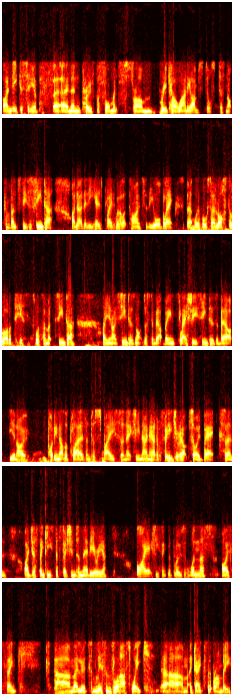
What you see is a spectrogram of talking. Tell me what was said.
I need to see a, an improved performance from Rieko Ioane. I'm still just not convinced he's a centre. I know that he has played well at times for the All Blacks, but we've also lost a lot of tests with him at centre. Uh, you know, centre's not just about being flashy. Centre's about, you know, putting other players into space and actually knowing how to feed your outside backs. And I just think he's deficient in that area. I actually think the Blues will win this. I think um, they learnt some lessons last week um, against the Brumbies.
